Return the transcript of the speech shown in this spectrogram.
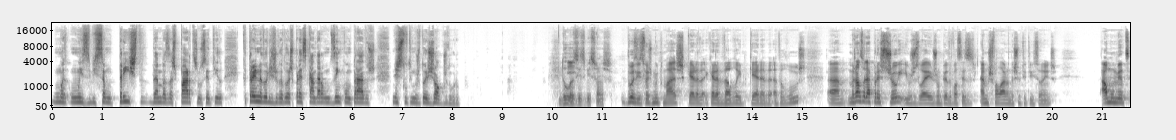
uma, uma, exibição triste de ambas as partes, no sentido que treinador e jogadores parece que andaram desencontrados nestes últimos dois jogos do grupo. Duas e exibições. Duas exibições muito más, quer a, quer a de Dublin, quer a a da Luz. Um, mas vamos olhar para este jogo e o Josué e o João Pedro, vocês ambos falaram das substituições. Há um momento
